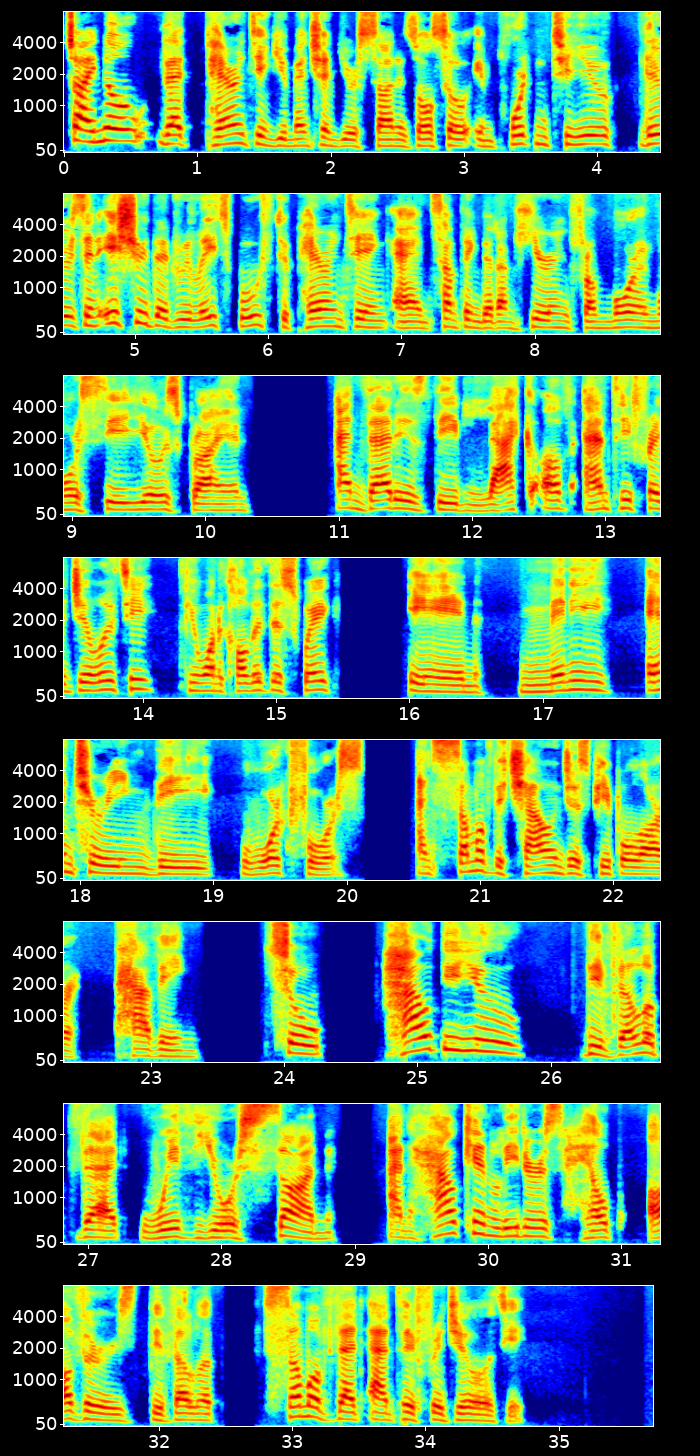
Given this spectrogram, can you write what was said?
So I know that parenting, you mentioned your son is also important to you. There's an issue that relates both to parenting and something that I'm hearing from more and more CEOs, Brian. And that is the lack of anti-fragility, if you want to call it this way, in many entering the workforce and some of the challenges people are having. So how do you develop that with your son and how can leaders help others develop some of that anti-fragility?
